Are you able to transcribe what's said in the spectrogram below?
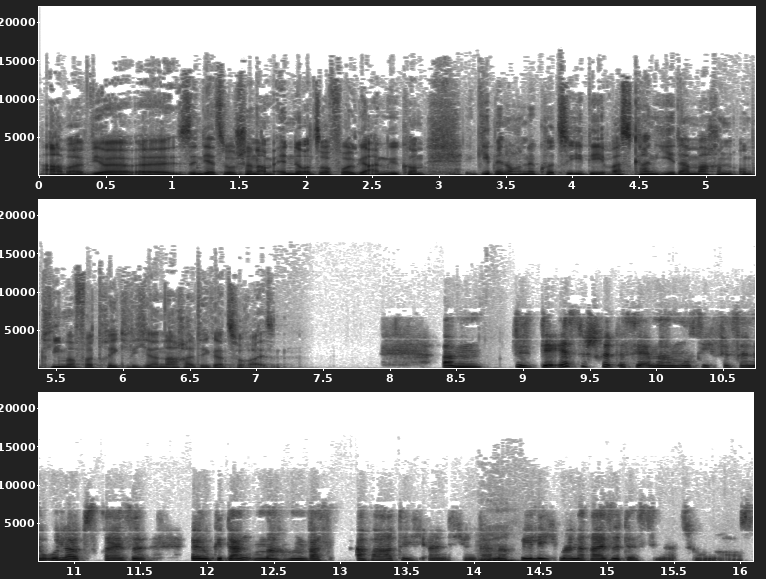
Aber wir äh, sind jetzt so schon am Ende unserer Folge angekommen. Gib mir noch eine kurze Idee. Was kann jeder machen, um klimaverträglicher, nachhaltiger zu reisen? Ähm, der erste Schritt ist ja immer, man muss sich für seine Urlaubsreise äh, Gedanken machen, was erwarte ich eigentlich? Und danach mhm. wähle ich meine Reisedestination aus.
